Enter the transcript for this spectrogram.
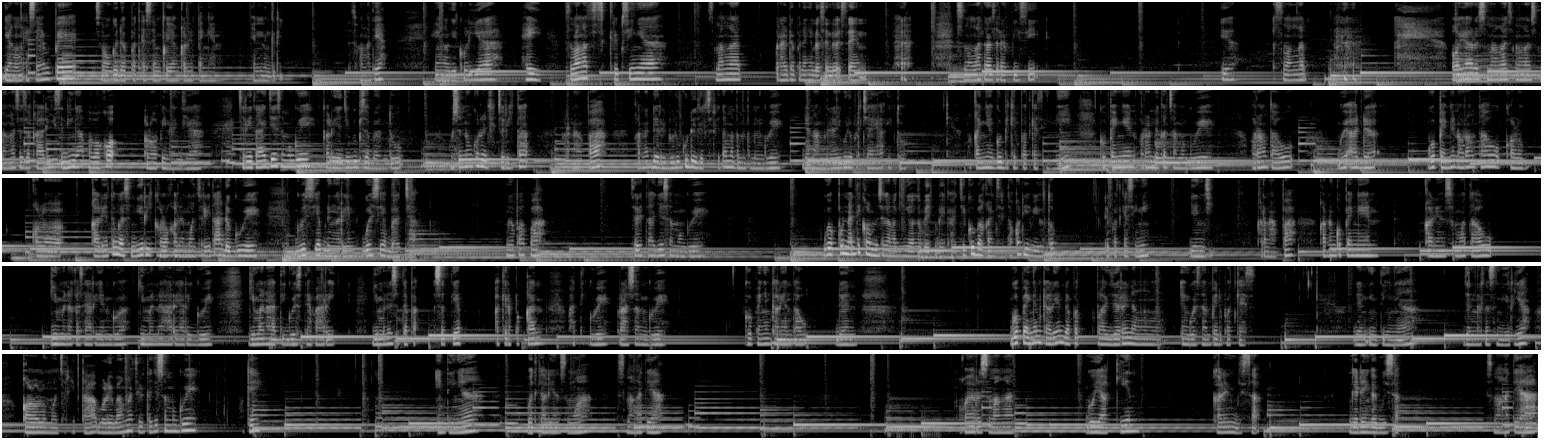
Yang SMP semoga dapat SMP yang kalian pengen. Yang negeri. Semangat ya yang lagi kuliah. Hey semangat skripsinya. Semangat berhadapan dengan dosen-dosen. Semangat harus revisi. Iya semangat. Pokoknya harus semangat semangat semangat sesekali. Sedih nggak apa-apa kok. Luapin aja. Cerita aja sama gue. Kali aja gue bisa bantu. Gue seneng kok diajak cerita. Karena apa karena dari dulu gue diajak cerita sama teman-teman gue. Dan alhamdulillah gue udah percaya itu. Makanya gue bikin podcast ini gue pengen orang dekat sama gue. Orang tahu gue ada. Gue pengen orang tahu kalau kalau kalian tuh nggak sendiri. Kalau kalian mau cerita ada gue. Gue siap dengerin gue siap baca. Nggak apa-apa. Cerita aja sama gue. Gue pun nanti kalau misalkan lagi nggak baik-baik aja gue bakal cerita kok di YouTube di podcast ini. Janji. Karena apa? Karena gue pengen kalian semua tahu gimana keseharian gue gimana hari-hari gue gimana hati gue setiap hari gimana setiap setiap akhir pekan hati gue perasaan gue. Gue pengen kalian tahu. Dan gue pengen kalian dapat pelajaran yang yang gue sampai di podcast. Dan intinya jangan ngerasa sendiri ya kalau lo mau cerita boleh banget cerita aja sama gue. Oke? Okay? intinya buat kalian semua semangat ya. Pokoknya harus semangat. Gue yakin kalian bisa. Gak ada yang gak bisa. Semangat ya.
